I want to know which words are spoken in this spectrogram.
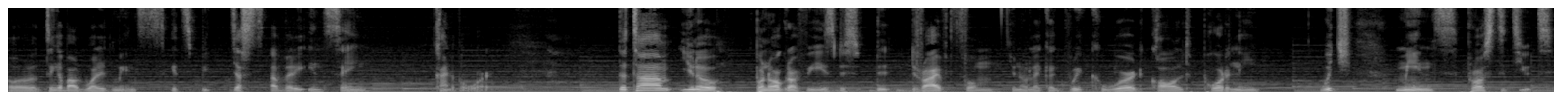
or think about what it means. It's just a very insane kind of a word. The term, you know, pornography is de- derived from you know like a greek word called porni which means prostitute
